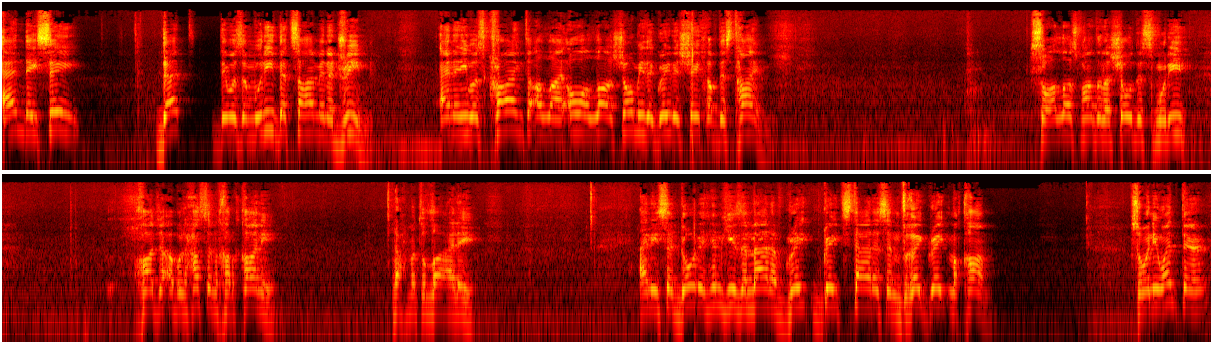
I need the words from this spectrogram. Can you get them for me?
And they say that there was a murid that saw him in a dream. And then he was crying to Allah, Oh Allah, show me the greatest sheikh of this time. So Allah subhanahu wa ta'ala showed this murid, Khaja Abu Hassan Kharqani, rahmatullah alayh. And he said, Go to him, he's a man of great, great status and great, great maqam. So when he went there,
